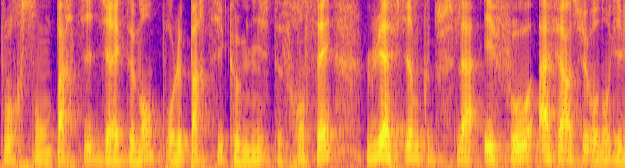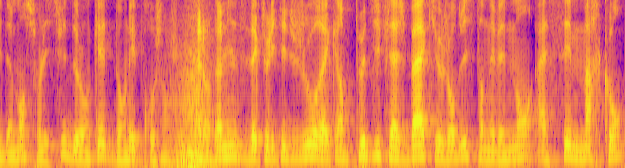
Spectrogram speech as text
pour son parti directement, pour le Parti communiste français. Lui affirme que tout cela est faux. Affaire à suivre donc évidemment sur les suites de l'enquête dans les prochains jours. Alors on termine ces actualités du jour avec un petit flashback aujourd'hui c'est un événement assez marquant.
